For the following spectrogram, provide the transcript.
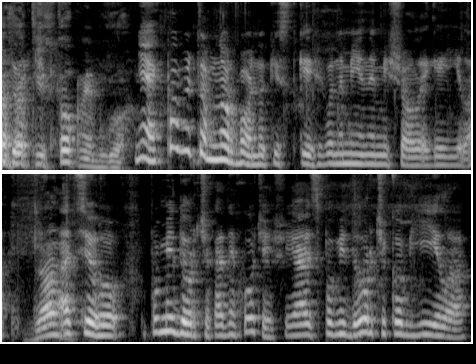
помідор? кісток не було. Ні, як пам'ятаю, там нормально кістки, вони мені не мішали, як я їла. Да? А цього помідорчика не хочеш? Я з помідорчиком їла.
